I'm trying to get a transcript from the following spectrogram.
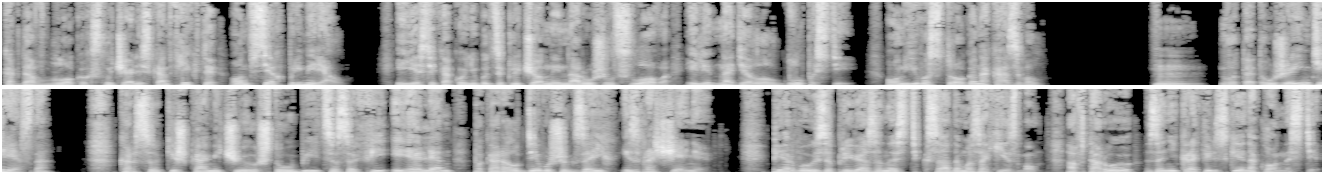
Когда в блоках случались конфликты, он всех примирял. И если какой-нибудь заключенный нарушил слово или наделал глупостей, он его строго наказывал. Хм, вот это уже интересно. Корсо кишками чуял, что убийца Софи и Элен покарал девушек за их извращение. Первую за привязанность к садомазохизму, а вторую за некрофильские наклонности.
